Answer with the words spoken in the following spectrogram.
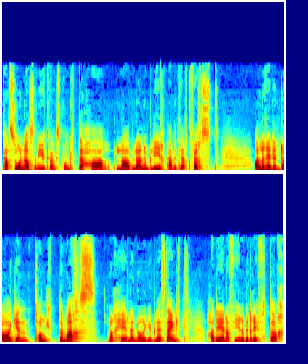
Personer som i utgangspunktet har lav lønn, blir permittert først. Allerede dagen 12. mars, når hele Norge ble stengt, hadde en av fire bedrifter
